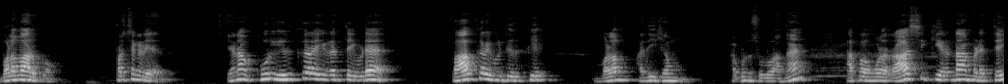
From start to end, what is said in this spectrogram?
பலமாக இருக்கும். பிரச்சனை கிடையாது. ஏன்னா குரு இருக்கிற இடத்தை விட பார்க்குற வீட்டிற்கு பலம் அதிகம் அப்படின்னு சொல்லுவாங்க. அப்போ உங்களோட ராசிக்கு இரண்டாம் இடத்தை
